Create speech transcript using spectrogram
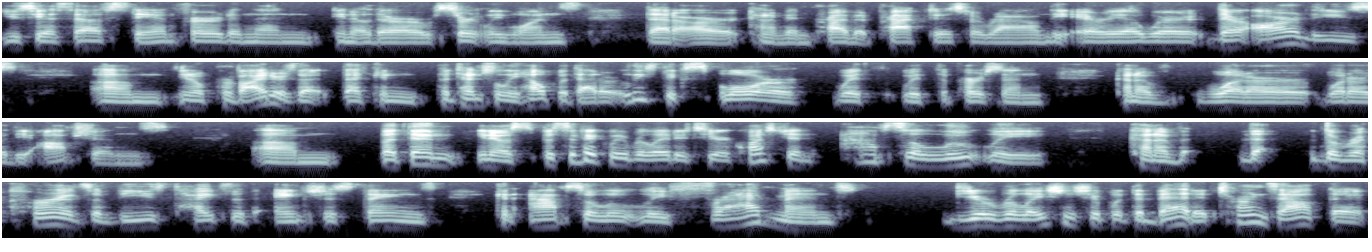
UCSF, Stanford, and then you know there are certainly ones that are kind of in private practice around the area where there are these um, you know providers that that can potentially help with that, or at least explore with with the person kind of what are what are the options. Um, but then you know specifically related to your question, absolutely, kind of the the recurrence of these types of anxious things can absolutely fragment your relationship with the bed. It turns out that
